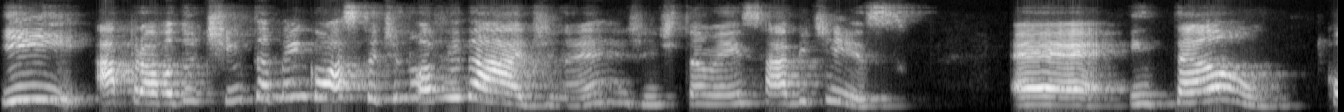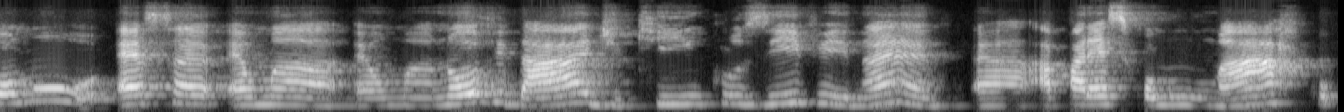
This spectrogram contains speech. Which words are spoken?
E a prova do TIM também gosta de novidade, né? A gente também sabe disso. É, então, como essa é uma, é uma novidade que, inclusive, né, aparece como um marco,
